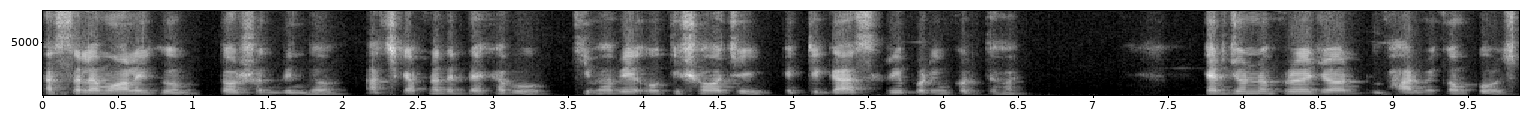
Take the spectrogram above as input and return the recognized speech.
আসসালামু আলাইকুম, দর্শকবৃন্দ। আজকে আপনাদের দেখাবো কীভাবে অতি সহজেই একটি গাছ রিপোর্টিং করতে হয়। এর জন্য প্রয়োজন ভার্মিকম্পোস্ট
